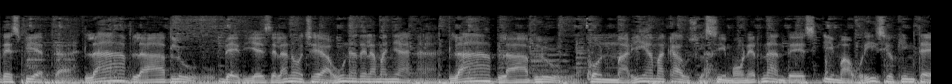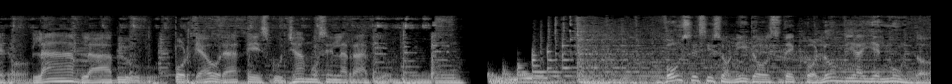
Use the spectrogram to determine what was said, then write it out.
despierta. Bla Bla Blue, de 10 de la noche a 1 de la mañana. Bla Bla Blue, con María Macausla, Simón Hernández y Mauricio Quintero. Bla Bla Blue, porque ahora te escuchamos en la radio. Voces y sonidos de Colombia y el mundo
